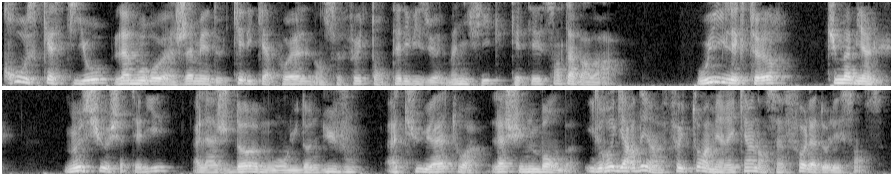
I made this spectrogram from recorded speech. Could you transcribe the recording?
Cruz Castillo, l'amoureux à jamais de Kelly Capwell dans ce feuilleton télévisuel magnifique qu'était Santa Barbara. Oui, lecteur, tu m'as bien lu. Monsieur Châtelier, à l'âge d'homme où on lui donne du vous, à tu et à toi, lâche une bombe, il regardait un feuilleton américain dans sa folle adolescence.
